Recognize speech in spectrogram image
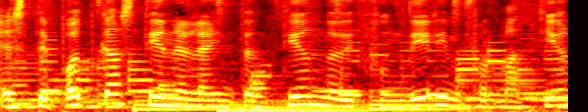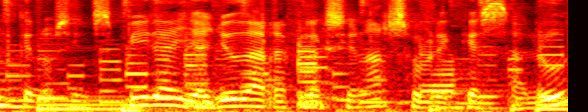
Este podcast tiene la intención de difundir información que nos inspira y ayuda a reflexionar sobre qué es salud,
